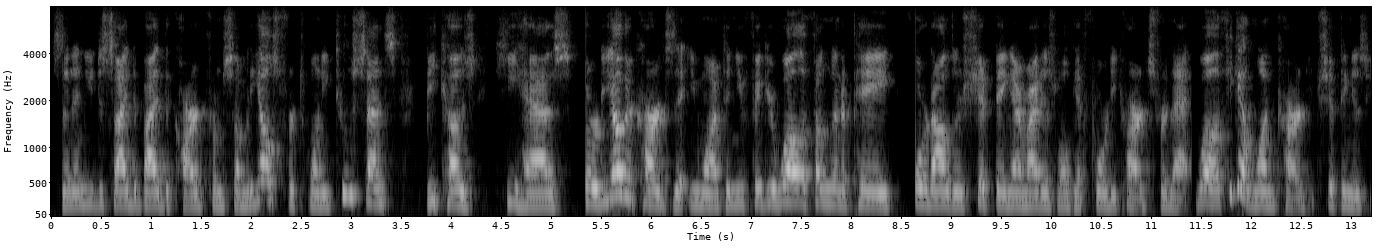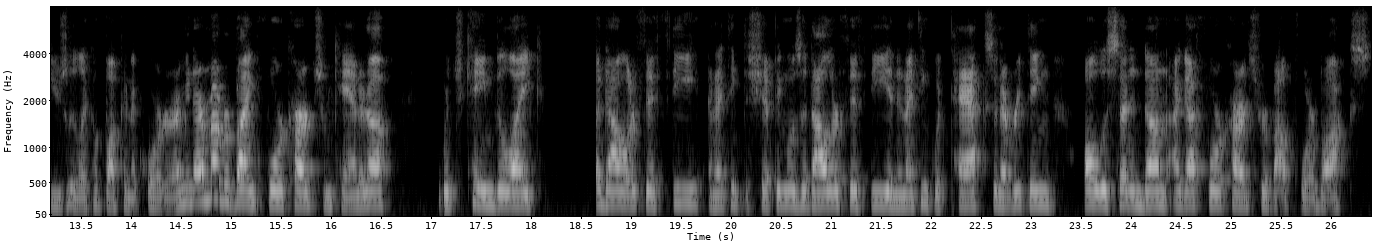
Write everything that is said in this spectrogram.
So then you decide to buy the card from somebody else for 22 cents because he has 30 other cards that you want. And you figure, well, if I'm going to pay $4 shipping, I might as well get 40 cards for that. Well, if you get one card, shipping is usually like a buck and a quarter. I mean, I remember buying four cards from Canada which came to like a dollar fifty, and I think the shipping was a dollar fifty, and then I think with tax and everything, all was said and done, I got four cards for about four bucks.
